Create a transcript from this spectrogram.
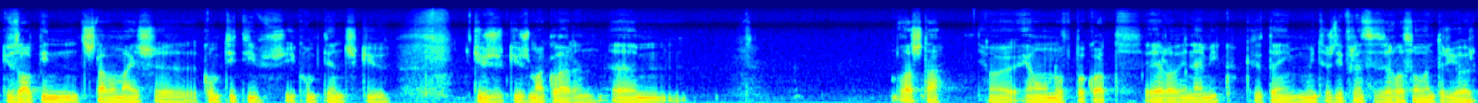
que os Alpine estavam mais uh, competitivos e competentes que, que, os, que os McLaren. Um, lá está. É um novo pacote aerodinâmico que tem muitas diferenças em relação ao anterior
